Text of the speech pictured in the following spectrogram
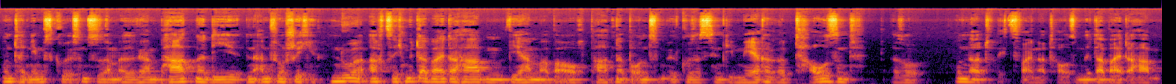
Unternehmensgrößen zusammen. Also wir haben Partner, die in Anführungsstrichen nur 80 Mitarbeiter haben. Wir haben aber auch Partner bei uns im Ökosystem, die mehrere tausend, also 100, 200.000 Mitarbeiter haben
